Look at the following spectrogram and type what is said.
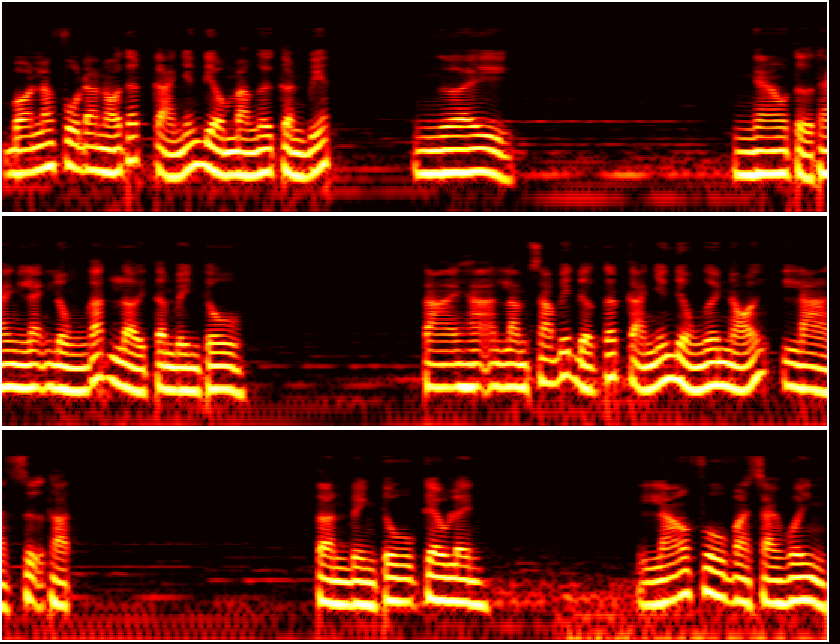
Bọn Lão Phu đã nói tất cả những điều mà ngươi cần biết. Ngươi... Ngao Tử Thanh lạnh lùng gắt lời Tần Bình Tu. Tại hạ làm sao biết được tất cả những điều ngươi nói là sự thật? Tần Bình Tu kêu lên. Lão Phu và Sài Huynh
